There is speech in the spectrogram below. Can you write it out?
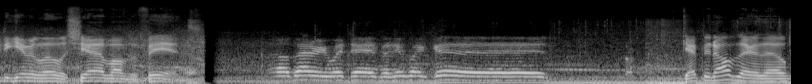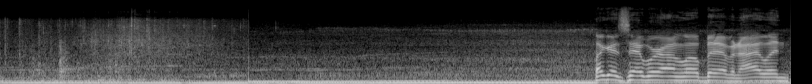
Had to give it a little shove off the fence. Oh, battery went dead, but it went good. Kept it off there though. Like I said, we're on a little bit of an island.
